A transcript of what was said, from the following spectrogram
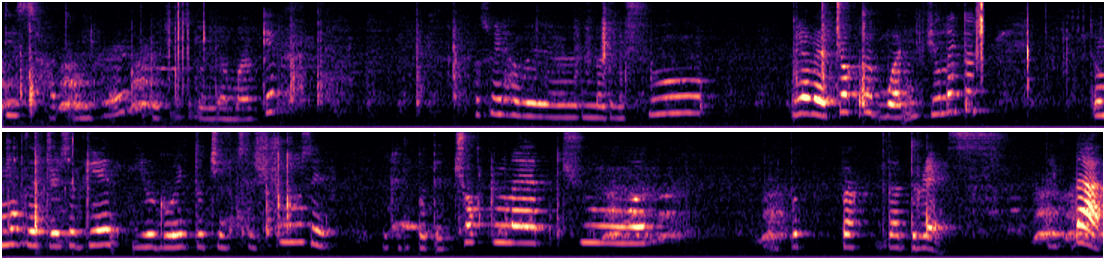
this hat on her because she's going to market. Also, we have another shoe. We have a chocolate one. If you like to remove the dress again, you're going to change the shoes and you can put the chocolate shoe and put back the dress like that.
